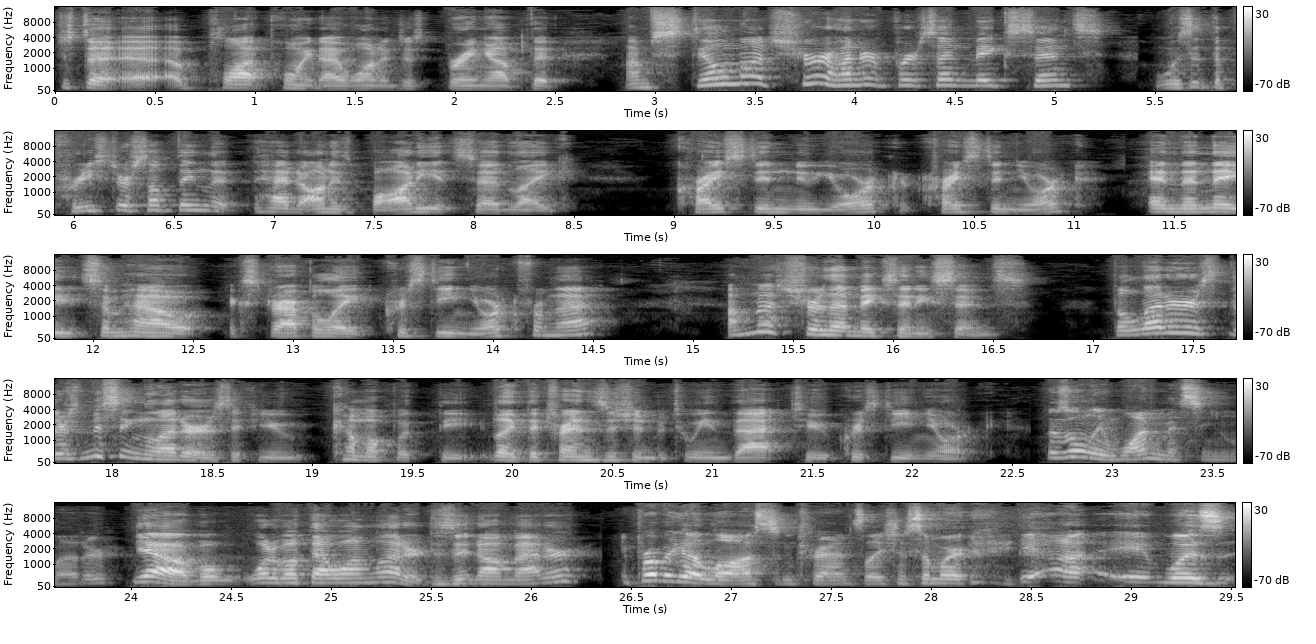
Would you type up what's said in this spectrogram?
just a, a plot point I want to just bring up that I'm still not sure 100% makes sense. Was it the priest or something that had on his body it said like Christ in New York or Christ in York? And then they somehow extrapolate Christine York from that? I'm not sure that makes any sense. The letters, there's missing letters if you come up with the like the transition between that to Christine York. There's only one missing letter. Yeah, but what about that one letter? Does it not matter? It probably got lost in translation somewhere. Yeah, uh, it was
